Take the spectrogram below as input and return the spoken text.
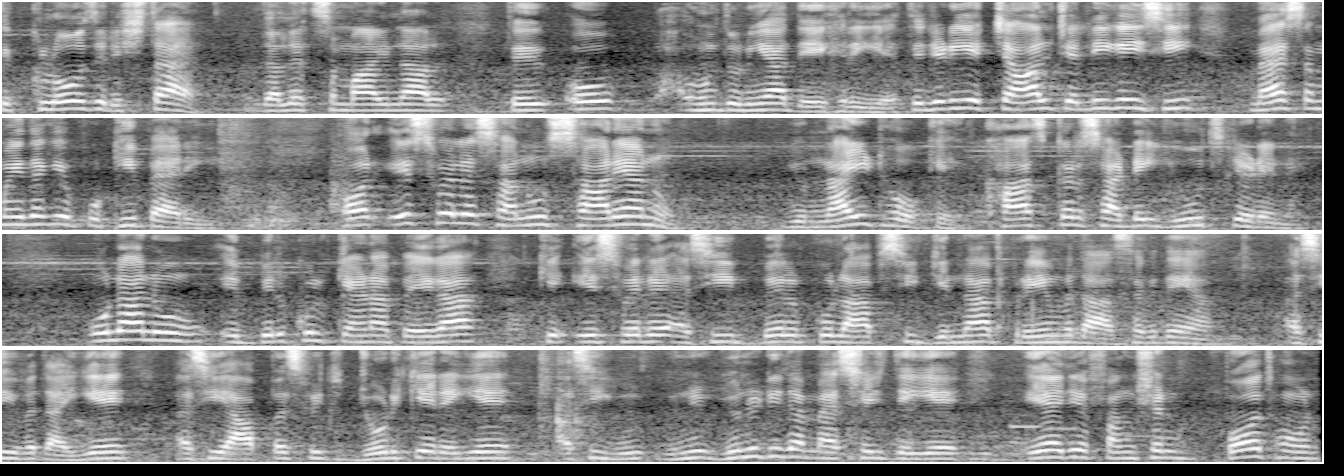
ਤੇ ক্লোਜ਼ ਰਿਸ਼ਤਾ ਹੈ ਦਲਿਤ ਸਮਾਜ ਨਾਲ ਤੇ ਉਹ ਹੁਣ ਦੁਨੀਆ ਦੇਖ ਰਹੀ ਹੈ। ਤੇ ਜਿਹੜੀ ਇਹ ਚਾਲ ਚੱਲੀ ਗਈ ਸੀ ਮੈਂ ਸਮਝਦਾ ਕਿ ਇਹ ਪੁੱਠੀ ਪੈ ਰਹੀ ਹੈ। ਔਰ ਇਸ ਵੇਲੇ ਸਾਨੂੰ ਸਾਰਿਆਂ ਨੂੰ ਯੂਨਾਈਟ ਹੋ ਕੇ, ਖਾਸ ਕਰ ਸਾਡੇ ਯੂਥ ਜਿਹੜੇ ਨੇ, ਉਹਨਾਂ ਨੂੰ ਇਹ ਬਿਲਕੁਲ ਕਹਿਣਾ ਪਏਗਾ ਕਿ ਇਸ ਵੇਲੇ ਅਸੀਂ ਬਿਲਕੁਲ ਆਪਸੀ ਜਿੰਨਾ ਪ੍ਰੇਮ ਵਧਾ ਸਕਦੇ ਹਾਂ, ਅਸੀਂ ਵਧਾਈਏ, ਅਸੀਂ ਆਪਸ ਵਿੱਚ ਜੁੜ ਕੇ ਰਹੀਏ, ਅਸੀਂ ਯੂਨਿਟੀ ਦਾ ਮੈਸੇਜ ਦਈਏ। ਇਹ ਅਜੇ ਫੰਕਸ਼ਨ ਬਹੁਤ ਹੋਣ,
